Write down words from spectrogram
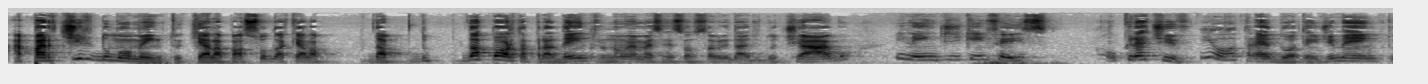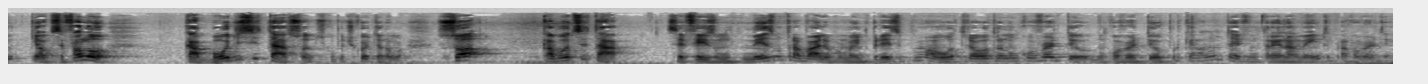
A partir do momento que ela passou daquela da, do- da porta para dentro, não é mais responsabilidade do Thiago e nem de quem fez o criativo. E outra. É do atendimento, que é o que você falou. Acabou de citar, só desculpa te cortando, amor. Só acabou de citar. Você fez um mesmo trabalho para uma empresa e para uma outra, a outra não converteu. Não converteu porque ela não teve um treinamento para converter.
